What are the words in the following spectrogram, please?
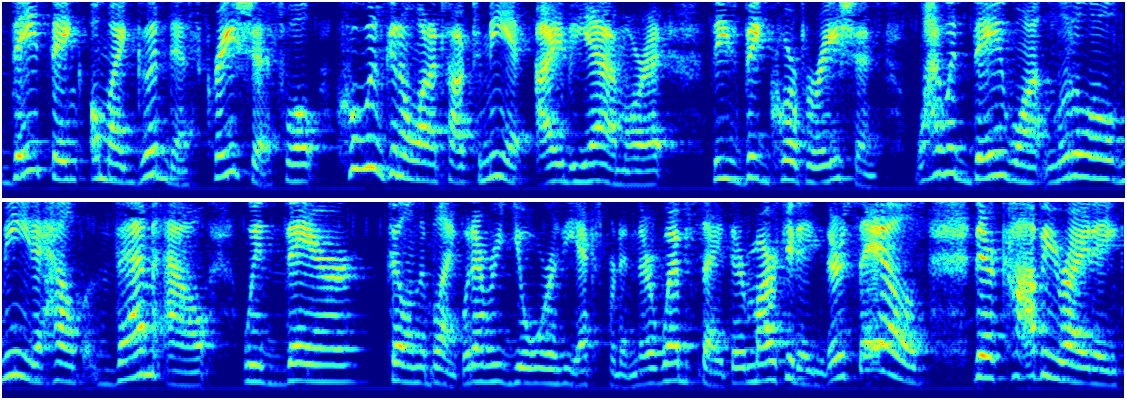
they think, oh my goodness gracious, well, who is going to want to talk to me at IBM or at these big corporations? Why would they want little old me to help them out with their fill in the blank, whatever you're the expert in, their website, their marketing, their sales, their copywriting,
